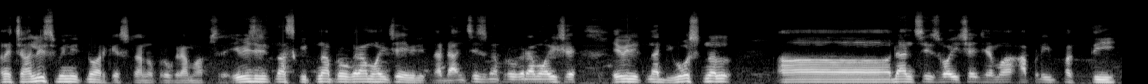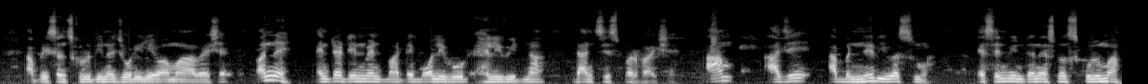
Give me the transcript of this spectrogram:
અને ચાલીસ મિનિટનો ઓર્કેસ્ટ્રાનો પ્રોગ્રામ આપશે. એવી જ રીતના સ્કીટના પ્રોગ્રામ હોય છે, એવી રીતના ડાન્સીસના પ્રોગ્રામ હોય છે, એવી રીતના ડિવોશનલ ડાન્સીસ હોય છે જેમાં આપણી ભક્તિ, આપણી સંસ્કૃતિને જોડી લેવામાં આવે છે અને એન્ટરટેનમેન્ટ માટે બોલિવૂડ, હોલિવૂડના ડાન્સીસ પર હોય છે. આમ, આજે આ બંને દિવસમાં એસએનવી ઇન્ટરનેશનલ સ્કૂલમાં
